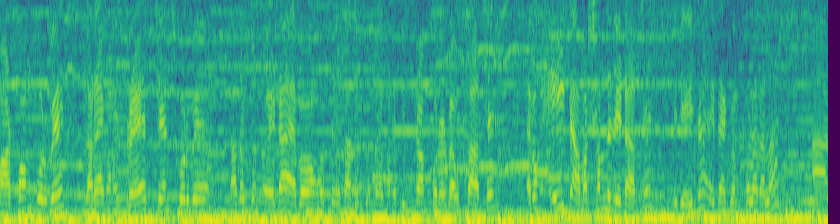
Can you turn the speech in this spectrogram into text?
পারফর্ম করবে, তারা এখানে ড্রেস চেঞ্জ করবে তাদের জন্য এটা এবং হচ্ছে তাদের জন্য এখানে বিশ্রাম করার ব্যবস্থা আছে। এবং এইটা আমার সামনে যেটা আছে, এই যে এইটা, এটা একদম খোলামেলা আর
